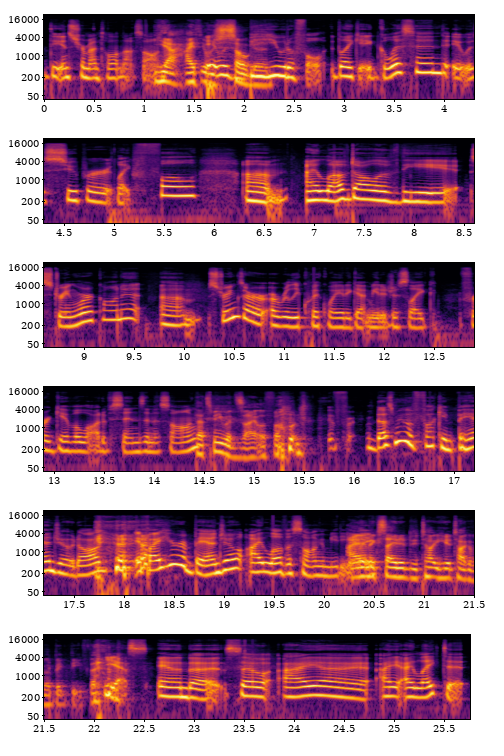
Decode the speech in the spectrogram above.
the instrumental in that song. Yeah, I, it was, so good. beautiful. Like it glistened. It was super like full. Um, I loved all of the string work on it. Um, strings are a really quick way to get me to just like forgive a lot of sins in a song. That's me with xylophone. That's me with fucking banjo, dog. if I hear a banjo, I love a song immediately. I am excited to talk. You to talk about Big Thief. Then. yes and uh, so I, uh, I i liked it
